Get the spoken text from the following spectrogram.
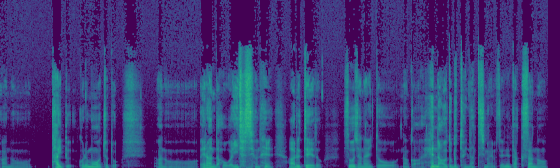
あのタイプこれもちょっとあの選んだ方がいいですよねある程度。そうじゃないとなんか変なアウトプットになってしまいますよね。たくさんの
